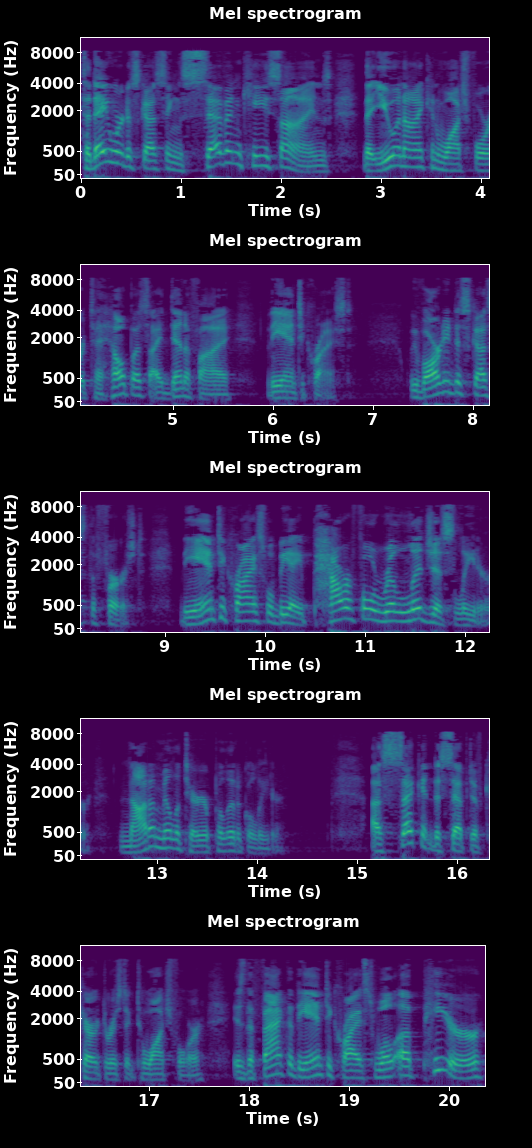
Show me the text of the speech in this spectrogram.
Today we're discussing seven key signs that you and I can watch for to help us identify the Antichrist. We've already discussed the first. The Antichrist will be a powerful religious leader, not a military or political leader. A second deceptive characteristic to watch for is the fact that the Antichrist will appear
